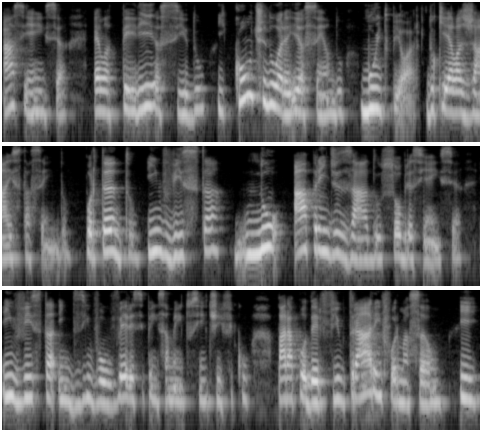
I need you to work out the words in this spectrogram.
a ciência, ela teria sido e continuaria sendo muito pior do que ela já está sendo. Portanto, invista no aprendizado sobre a ciência, invista em desenvolver esse pensamento científico para poder filtrar a informação e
